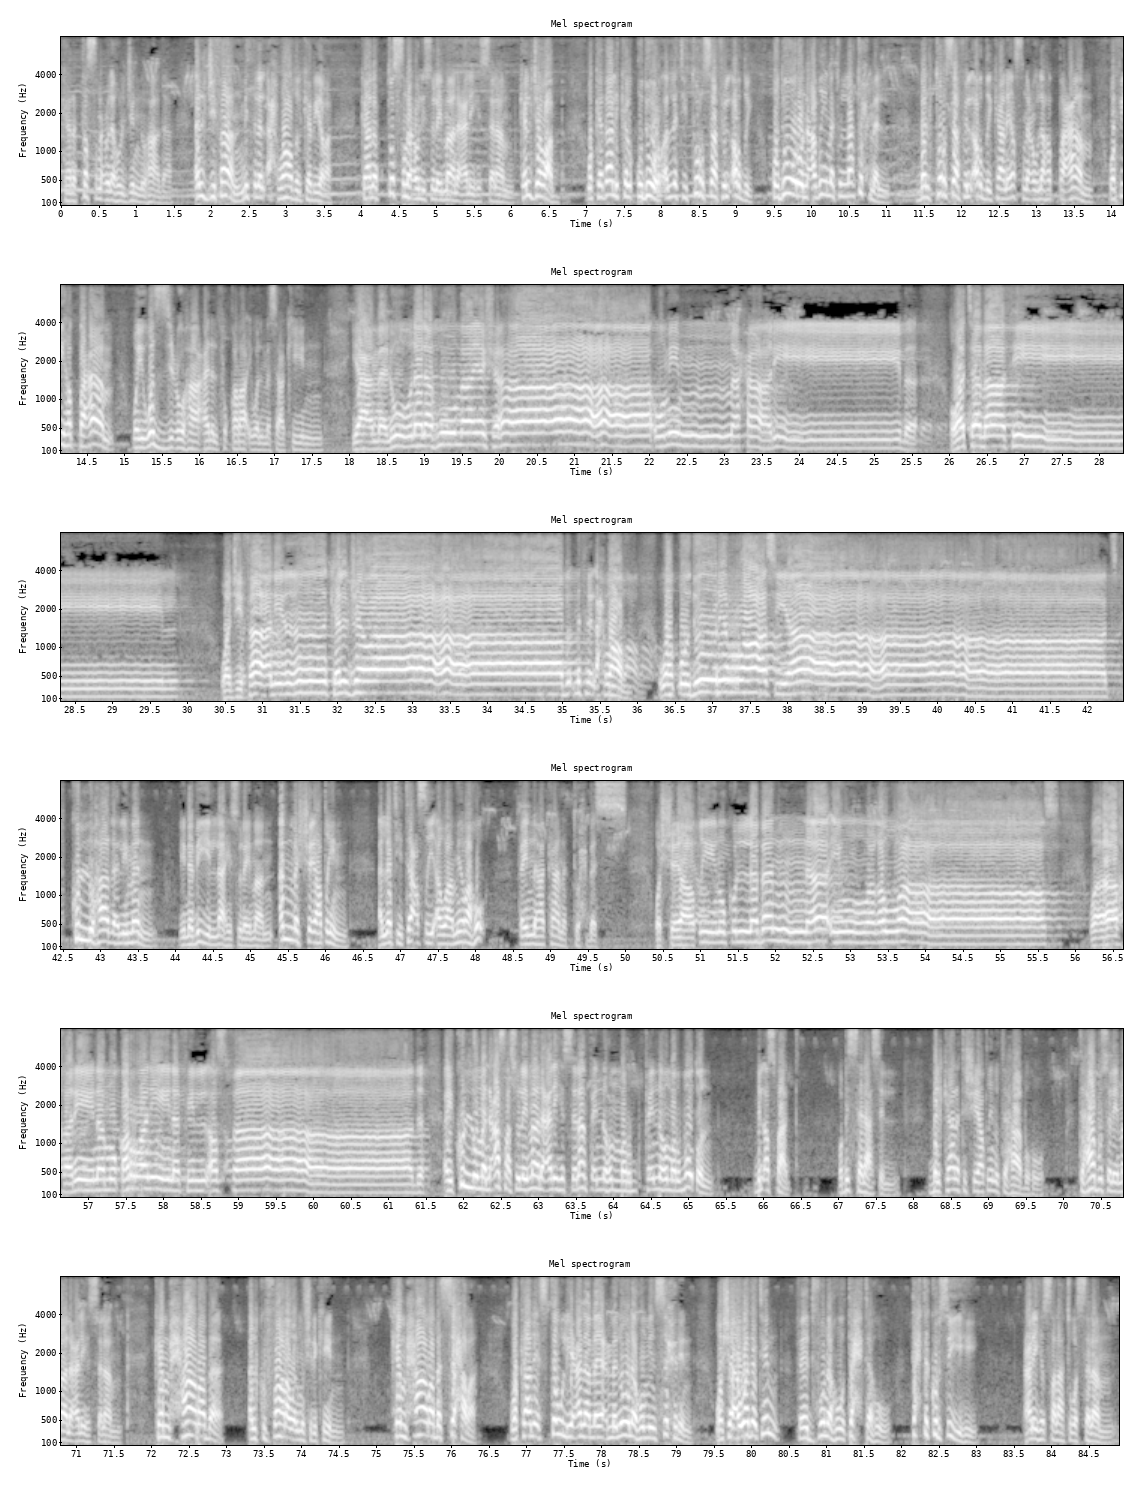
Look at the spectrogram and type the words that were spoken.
كانت تصنع له الجن هذا. الجفان مثل الأحواض الكبيرة كانت تصنع لسليمان عليه السلام. كالجواب. وكذلك القدور التي ترسى في الأرض قدور عظيمة لا تحمل بل ترسى في الأرض كان يصنع لها الطعام وفيها الطعام ويوزعها على الفقراء والمساكين. يعملون له ما يشاء من محاريب وتماثيل وجفان كالجواب مثل الأحواض. وقدور الراسيات. كل هذا لمن؟ لنبي الله سليمان. أما الشياطين التي تعصي أوامره فإنها كانت تحبس. والشياطين كل بناء وغواص. وآخرين مقرنين في الأصفاد. أي كل من عصى سليمان عليه السلام فإنه, فإنه مربوط بالأصفاد وبالسلاسل بل كانت الشياطين تهابه تهاب سليمان عليه السلام. كم حارب الكفار والمشركين كم حارب السحرة وكان يستولي على ما يعملونه من سحر وشعوذة فيدفنه تحته تحت كرسيه عليه الصلاة والسلام.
